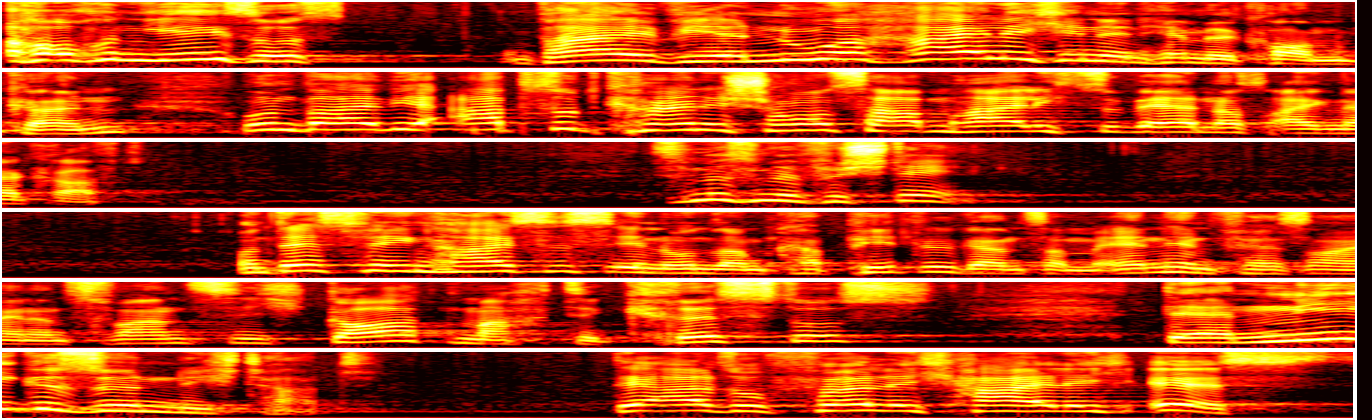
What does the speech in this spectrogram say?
brauchen Jesus, weil wir nur heilig in den Himmel kommen können und weil wir absolut keine Chance haben, heilig zu werden aus eigener Kraft. Das müssen wir verstehen. Und deswegen heißt es in unserem Kapitel ganz am Ende in Vers 21, Gott machte Christus, der nie gesündigt hat, der also völlig heilig ist.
